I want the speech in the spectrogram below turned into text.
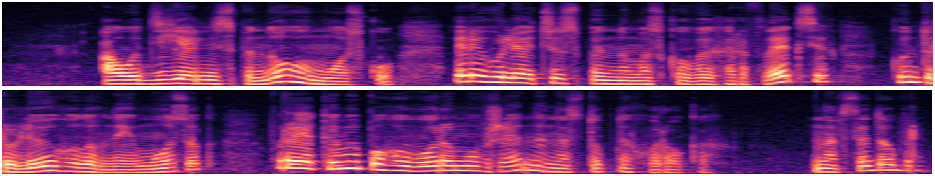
А от діяльність спинного мозку і регуляцію спинномозкових рефлексів контролює головний мозок, про який ми поговоримо вже на наступних уроках. На все добре!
